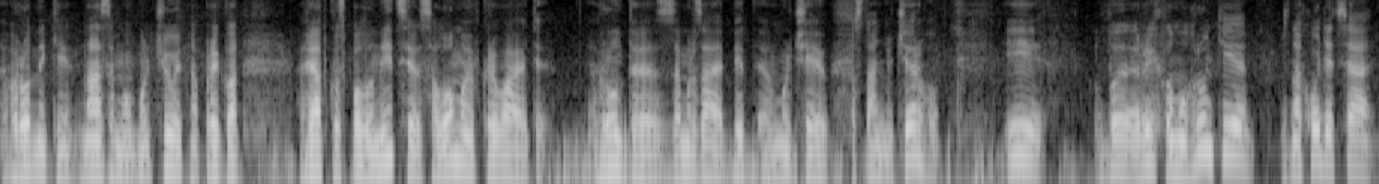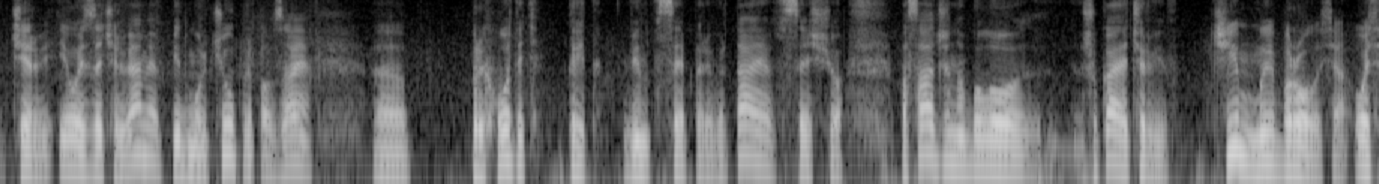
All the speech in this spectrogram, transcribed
городники на зиму мульчують, наприклад, грядку з полуницею, соломою вкривають, ґрунт е, замерзає під е, мульчею в останню чергу. І в рихлому ґрунті знаходяться черві. І ось за черв'ями під мульчу приповзає, е, приходить кріт. Він все перевертає, все, що посаджено було, шукає червів. Чим ми боролися? Ось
